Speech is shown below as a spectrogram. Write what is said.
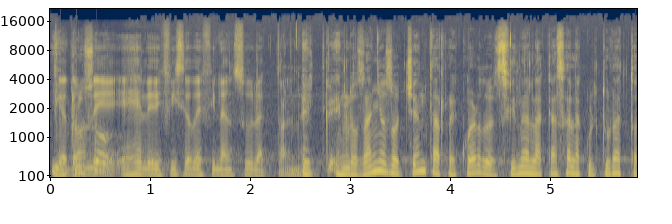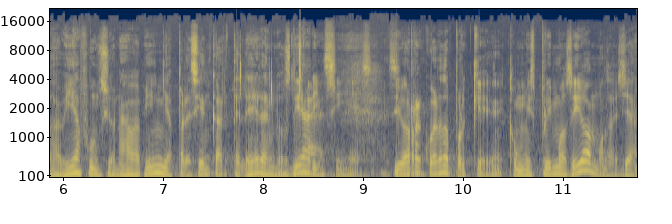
Que es donde es el edificio de Finansura actualmente. En los años 80, recuerdo, el cine de la Casa de la Cultura todavía funcionaba bien y aparecía en cartelera en los diarios. Así es. Yo recuerdo porque con mis primos íbamos allá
